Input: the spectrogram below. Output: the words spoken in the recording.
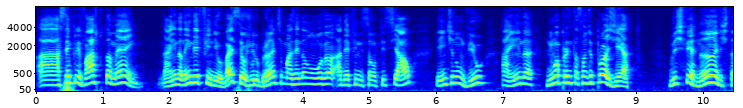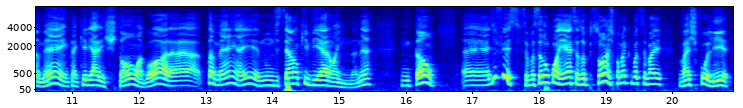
A Sempre Vasco também ainda nem definiu, vai ser o Júlio Brandt, mas ainda não houve a definição oficial e a gente não viu ainda nenhuma apresentação de projeto. Luiz Fernandes também, tem aquele Ariston agora, também aí não disseram que vieram ainda, né? Então, é difícil. Se você não conhece as opções, como é que você vai, vai escolher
